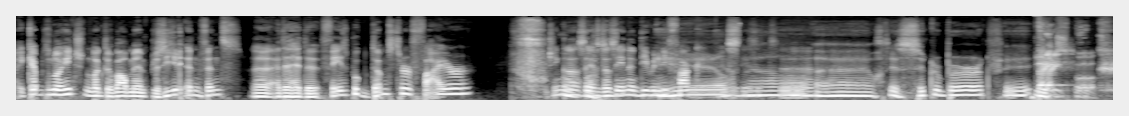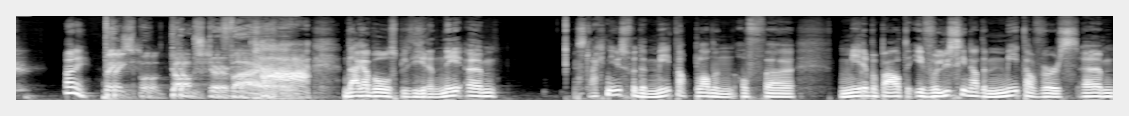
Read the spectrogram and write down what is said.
ik heb er nog eentje, omdat ik er wel mijn plezier in vind. Eh de, de Facebook Dumpster Fire jingle, dat, is, wacht. dat is een die we niet vaak... Heel ja, snel. wacht eens, Zuckerberg. Facebook. Ah nee. Facebook dumpster fire. Ah, daar hebben we ons plezier in. Nee, ehm, slecht nieuws voor de metaplannen. Of eh, meer bepaald de evolutie naar de metaverse. Ehm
